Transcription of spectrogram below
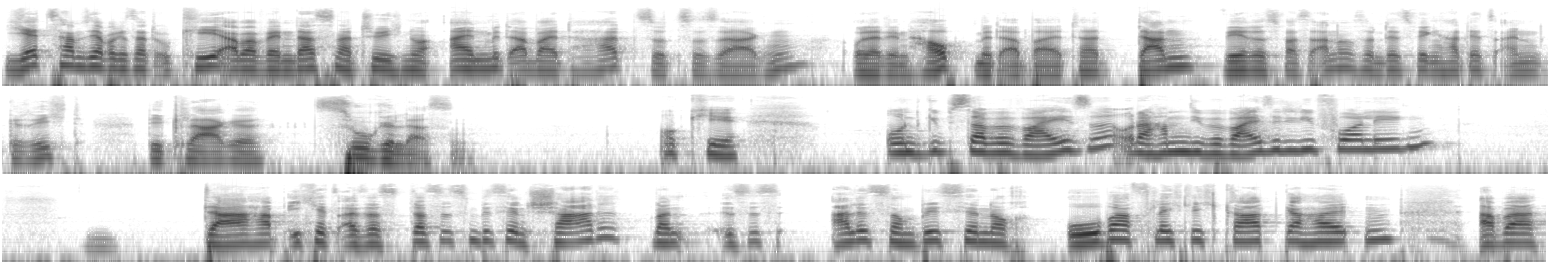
Jetzt haben sie aber gesagt, okay, aber wenn das natürlich nur ein Mitarbeiter hat, sozusagen, oder den Hauptmitarbeiter, dann wäre es was anderes und deswegen hat jetzt ein Gericht die Klage zugelassen. Okay. Und gibt's da Beweise oder haben die Beweise, die die vorlegen? Da habe ich jetzt, also das, das ist ein bisschen schade, man, es ist alles so ein bisschen noch oberflächlich gerade gehalten, aber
